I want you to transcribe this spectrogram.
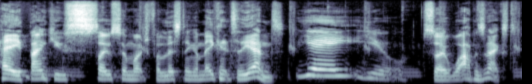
Hey, thank you so, so much for listening and making it to the end. Yay, you. So, what happens next?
